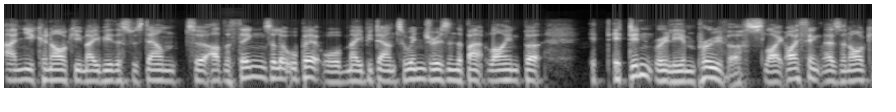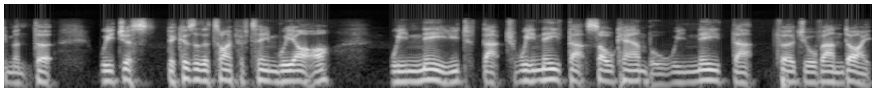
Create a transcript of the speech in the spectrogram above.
and you can argue maybe this was down to other things a little bit, or maybe down to injuries in the back line, but it, it didn't really improve us. Like I think there's an argument that we just because of the type of team we are, we need that we need that Sol Campbell, we need that Virgil van Dijk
